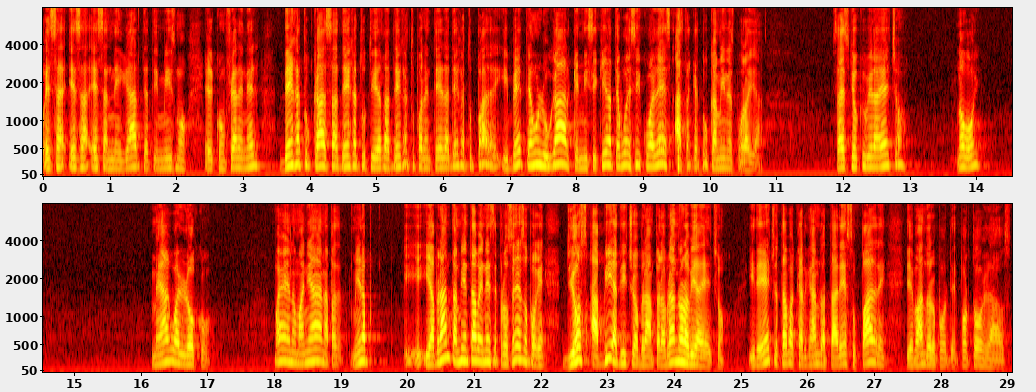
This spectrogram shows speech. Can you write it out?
esa, esa, esa negarte a ti mismo, el confiar en Él, deja tu casa, deja tu tierra, deja tu parentela, deja tu padre y vete a un lugar que ni siquiera te voy a decir cuál es hasta que tú camines por allá. ¿Sabes qué hubiera hecho? No voy. Me hago al loco. Bueno, mañana, mira, y, Abraham también estaba en ese proceso porque Dios había dicho a Abraham, pero Abraham no lo había hecho. Y de hecho estaba cargando a Tarea, su padre, llevándolo por, por todos lados.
